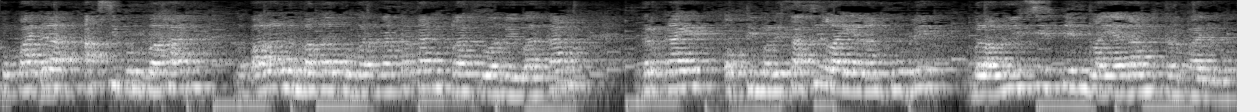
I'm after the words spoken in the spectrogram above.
kepada aksi perubahan Kepala Lembaga Pemasyarakatan kelas 2B Batang terkait optimalisasi layanan publik melalui sistem layanan terpadu.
